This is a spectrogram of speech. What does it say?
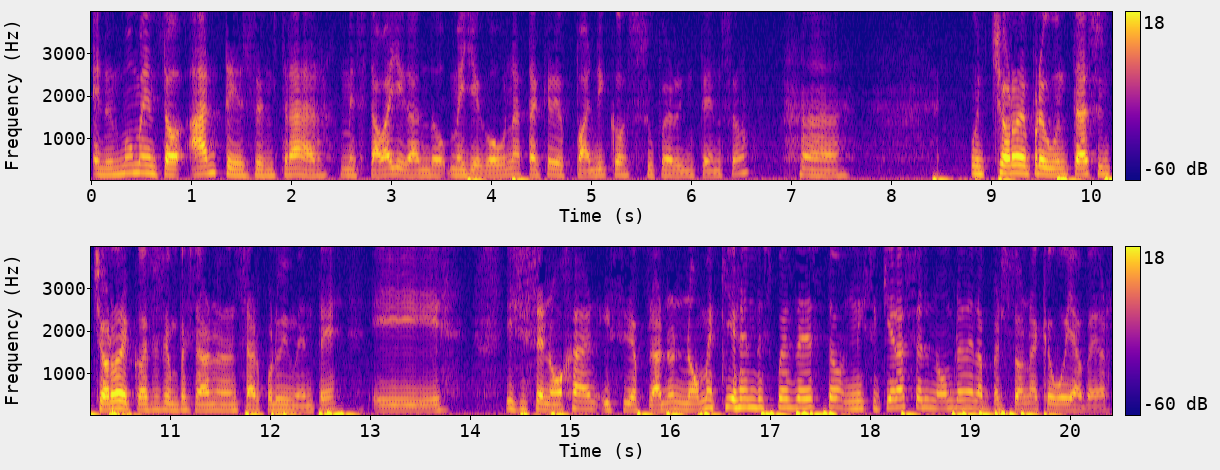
en un momento antes de entrar me estaba llegando, me llegó un ataque de pánico súper intenso. un chorro de preguntas, un chorro de cosas empezaron a lanzar por mi mente y, Y si se enojan y si de plano no me quieren después de esto, ni siquiera sé el nombre de la persona que voy a ver.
